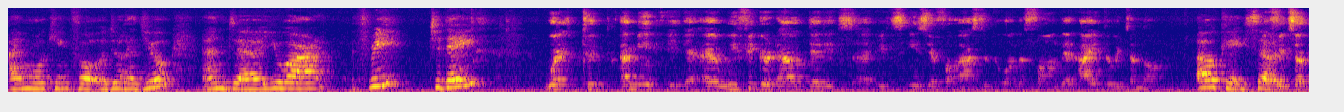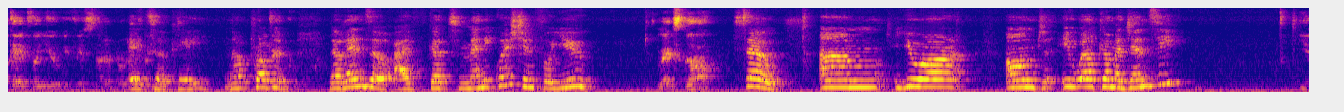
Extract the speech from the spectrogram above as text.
I'm working for Ode Radio, and uh, you are three today. Well, to I mean, uh, we figured out that it's uh, it's easier for us to do on the phone than I do it alone. Okay, so If it's okay for you, if it's not a problem. it's okay, no problem. Lorenzo, I've got many questions for you. Let's go. So, um, you are on Welcome Agency Yeah.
